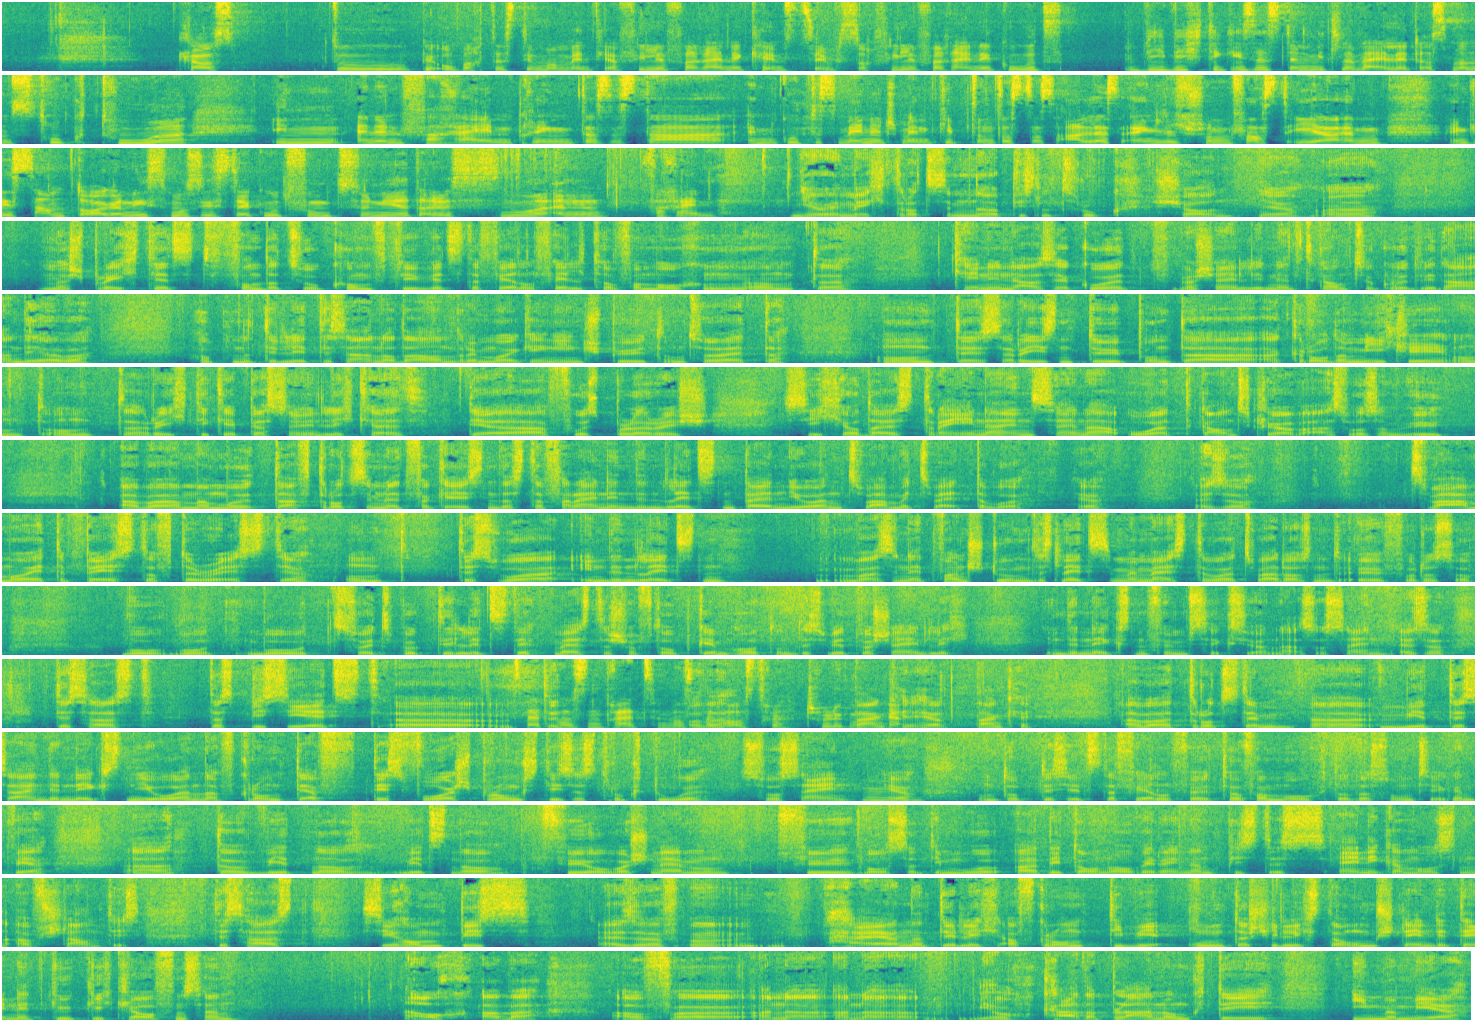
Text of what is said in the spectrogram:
Klaus, du beobachtest im Moment ja viele Vereine, kennst selbst auch viele Vereine gut. Wie wichtig ist es denn mittlerweile, dass man Struktur in einen Verein bringt, dass es da ein gutes Management gibt und dass das alles eigentlich schon fast eher ein, ein Gesamtorganismus ist, der gut funktioniert, als nur ein Verein? Ja, ich möchte trotzdem noch ein bisschen zurückschauen. Ja, äh, man spricht jetzt von der Zukunft, wie wird es der Ferl Feldhofer machen und äh, kenne ihn auch sehr gut, wahrscheinlich nicht ganz so gut wie der Andi, aber habe natürlich das ein oder andere Mal gegen ihn gespielt und so weiter. Und der ist ein Riesentyp und ein, ein großer Michel und, und eine richtige Persönlichkeit, der fußballerisch sicher oder als Trainer in seiner Art ganz klar weiß, was er will. Aber man darf trotzdem nicht vergessen, dass der Verein in den letzten beiden Jahren zweimal Zweiter war. Ja? Also zweimal the best of the rest. Ja? Und das war in den letzten, weiß ich nicht, wann Sturm das letzte Mal Meister war, 2011 oder so wo, wo, wo Salzburg die letzte Meisterschaft abgegeben hat und es wird wahrscheinlich in den nächsten fünf, sechs Jahren auch so sein. Also das heißt, dass bis jetzt... Äh, 2013 war es bei Austria, Entschuldigung. Danke, ja. ja. danke. Aber trotzdem äh, wird das auch in den nächsten Jahren aufgrund der, des Vorsprungs dieser Struktur so sein. Mhm. Ja. Und ob das jetzt der Ferl Feldhofer macht oder sonst irgendwer, äh, da wird es noch, noch viel überschneiden und viel Wasser die, Mur, äh, die Donau rinnen, bis das einigermaßen auf Stand ist. Das heißt, sie haben bis also äh, heuer natürlich aufgrund die unterschiedlichster Umstände, die nicht glücklich gelaufen sind, auch aber auf äh, einer, einer ja, Kaderplanung, die immer mehr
